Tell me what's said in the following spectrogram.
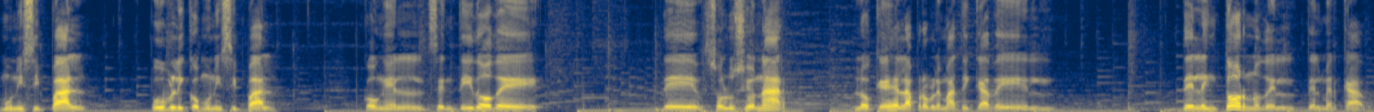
municipal, público municipal, con el sentido de, de solucionar lo que es la problemática del, del entorno del, mercado.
